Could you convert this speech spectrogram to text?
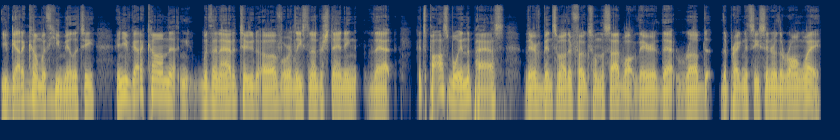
You've got to come with humility and you've got to come that, with an attitude of, or at least an understanding that it's possible in the past there have been some other folks on the sidewalk there that rubbed the pregnancy center the wrong way.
